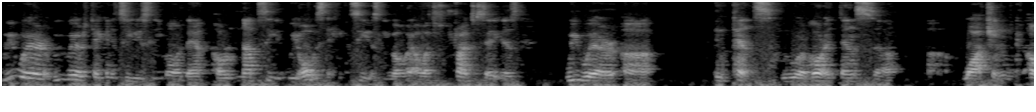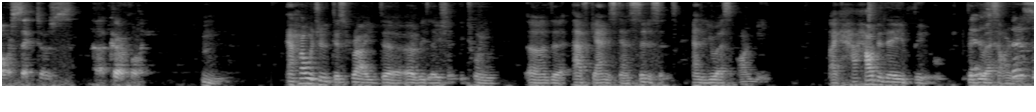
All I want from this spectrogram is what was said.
we were we were taking it seriously more than or not see we always take it seriously. But what I was trying to say is we were uh, intense. We were more intense uh, uh, watching our sectors uh, carefully. Mm. And how would you describe the uh, relation between uh, the Afghanistan citizens and the U.S. Army? Like, how, how do they view the There's- U.S. Army? There's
